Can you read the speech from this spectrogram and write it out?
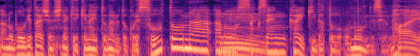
あの防御対象にしなきゃいけないとなると、これ相当なあの作戦回域だと思うんですよね。はい、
